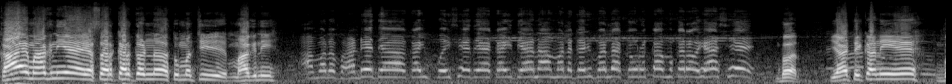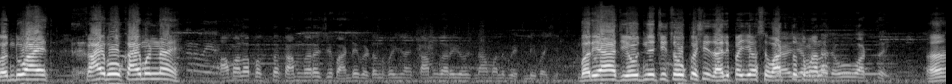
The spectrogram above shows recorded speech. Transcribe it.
काय मागणी आहे या सरकारकडनं तुमची मागणी? आम्हाला भांडे द्या काही पैसे द्या काही द्या ना. आम्हाला गरीबाला कवर काम करावं हे असे. बर या ठिकाणी हे बंधू आहेत. काय भाऊ काय म्हणणं आहे? आम्हाला फक्त कामगाराचे भांडे भेटायला पाहिजे आणि कामगार योजना आम्हाला भेटली पाहिजे. बरं या योजनेची चौकशी झाली पाहिजे असं वाटतं तुम्हाला? हो वाटतंय. हा?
